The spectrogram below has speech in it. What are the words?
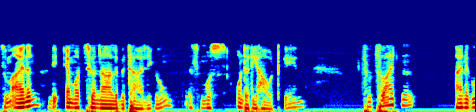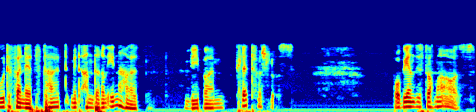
Zum einen die emotionale Beteiligung, es muss unter die Haut gehen. Zum zweiten eine gute Vernetztheit mit anderen Inhalten, wie beim Klettverschluss. Probieren Sie es doch mal aus.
